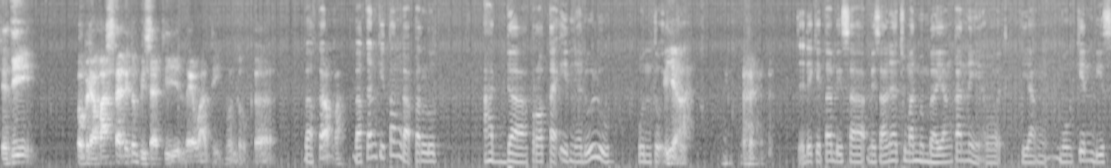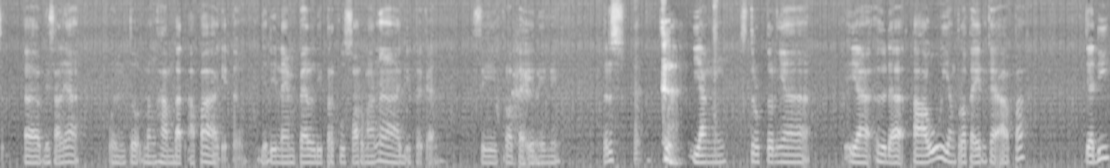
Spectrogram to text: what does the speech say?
Jadi beberapa step itu bisa dilewati untuk ke Bahkan apa? bahkan kita nggak perlu ada proteinnya dulu untuk itu. Jadi kita bisa misalnya cuman membayangkan nih oh yang mungkin bisa misalnya untuk menghambat apa gitu. Jadi nempel di perkusor mana gitu kan si protein ini. Terus yang strukturnya ya sudah tahu yang protein kayak apa. Jadi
